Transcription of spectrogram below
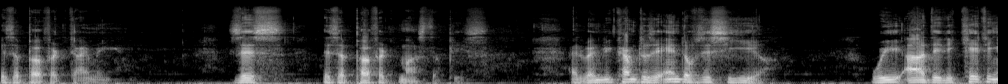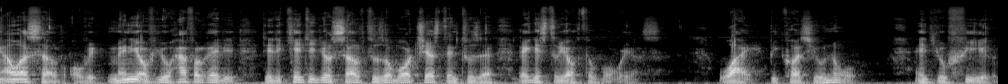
is a perfect timing. This is a perfect masterpiece. And when we come to the end of this year, we are dedicating ourselves, or many of you have already dedicated yourself to the war chest and to the registry of the warriors. Why? Because you know and you feel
